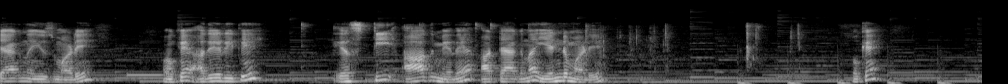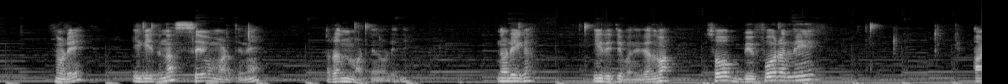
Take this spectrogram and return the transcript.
ಟ್ಯಾಗ್ನ ಯೂಸ್ ಮಾಡಿ ಓಕೆ ಅದೇ ರೀತಿ ಎಸ್ ಟಿ ಆದಮೇಲೆ ಆ ನ ಎಂಡ್ ಮಾಡಿ ಓಕೆ ನೋಡಿ, ಈಗ ಇದನ್ನ ಸೇವ್ ಮಾಡ್ತೀನಿ ರನ್ ಮಾಡ್ತೀನಿ ನೋಡಿ. ನೋಡಿ ಈಗ ಈ ರೀತಿ ಬಂದಿದೆ ಅಲ್ವಾ? ಸೊ ಬಿಫೋರಲ್ಲಿ ಆ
